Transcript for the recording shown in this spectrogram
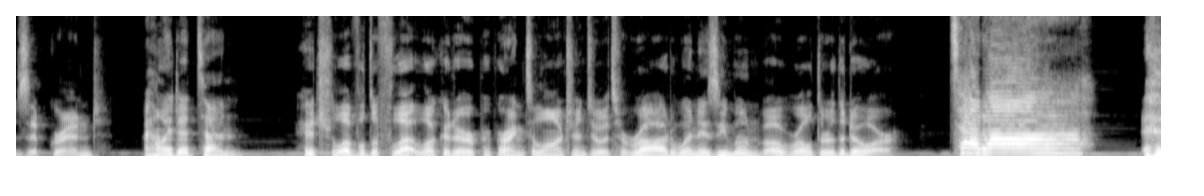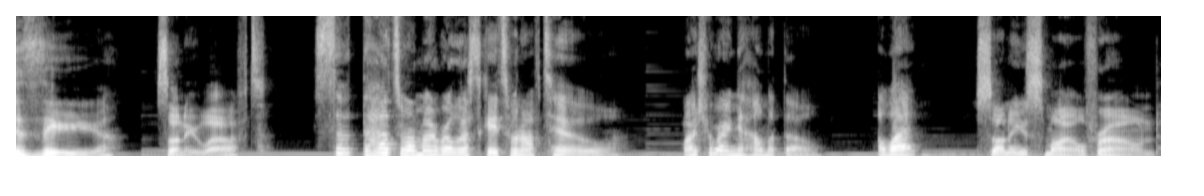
Zipp grinned. I only did 10. Hitch leveled a flat look at her, preparing to launch into a tirade when Izzy Moonbow rolled through the door. Ta-da! Izzy. Sunny laughed. So that's where my roller skates went off to. Why aren't you wearing a helmet though? A what? Sunny's smile frowned.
